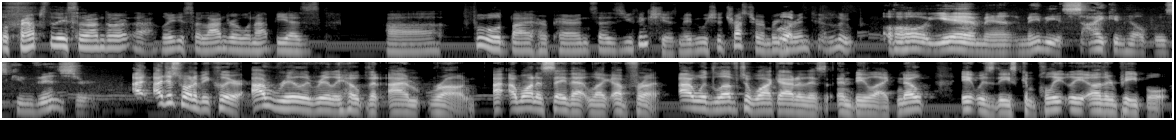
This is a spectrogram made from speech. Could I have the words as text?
Well, perhaps Lady Solandra, uh, Lady Solandra will not be as uh, fooled by her parents as you think she is. Maybe we should trust her and bring Look. her into the loop. Oh, yeah, man. Maybe Asai can help us convince her. I, I just want to be clear. I really, really hope that I'm wrong. I, I want to say that like up front. I would love to walk out of this and be like, nope, it was these completely other people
